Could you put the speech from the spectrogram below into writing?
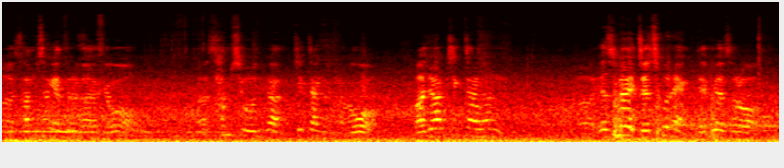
어, 삼성에 들어가고 어, 35년간 직장을 하고 마지막 직장은 어, SBI 저축은행 대표서로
